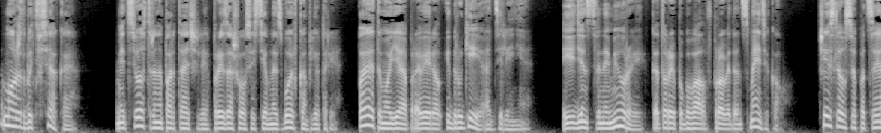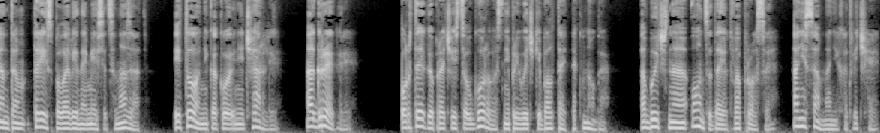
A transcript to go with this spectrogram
Может быть, всякое. Медсестры напортачили, произошел системный сбой в компьютере. Поэтому я проверил и другие отделения. Единственный Мюррей, который побывал в Providence Medical, числился пациентом три с половиной месяца назад. И то никакой не Чарли, а Грегори. Ортега прочистил горло с непривычки болтать так много. Обычно он задает вопросы, а не сам на них отвечает.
